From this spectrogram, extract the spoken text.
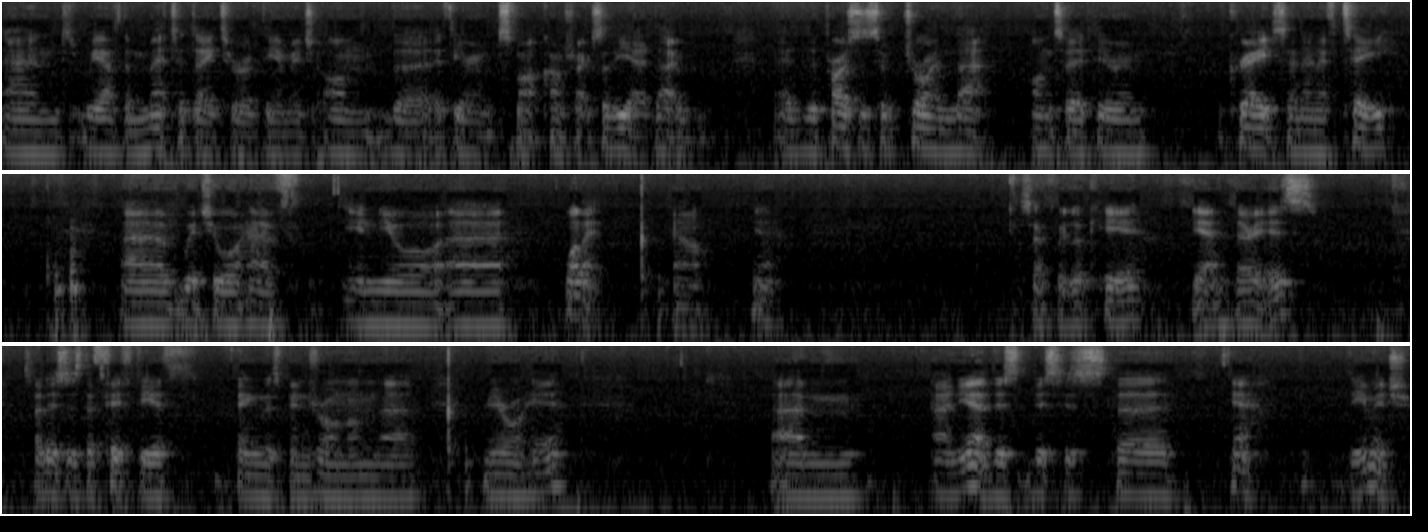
and we have the metadata of the image on the Ethereum smart contract. So yeah, that uh, the process of drawing that onto Ethereum creates an NFT, uh, which you will have in your uh, wallet now. Yeah. So if we look here, yeah, there it is. So this is the 50th thing that's been drawn on the mural here. Um, and yeah, this this is the yeah the image.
